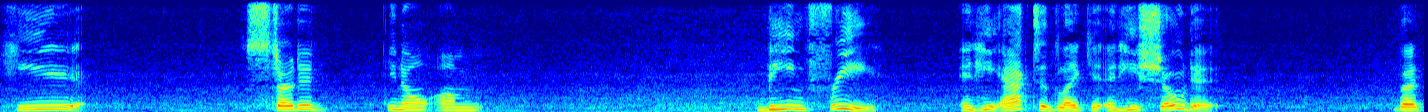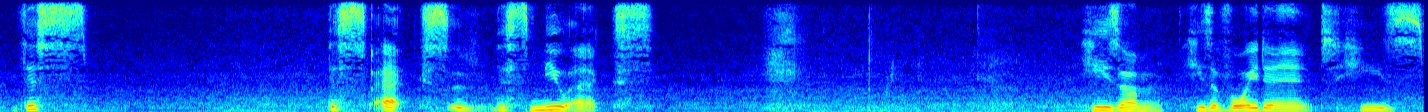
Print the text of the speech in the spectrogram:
he started, you know, um, being free. And he acted like it and he showed it. But this, this ex, this new ex, he's, um, he's avoidant, he's,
